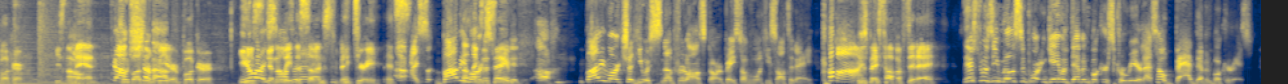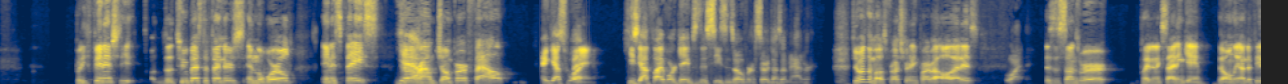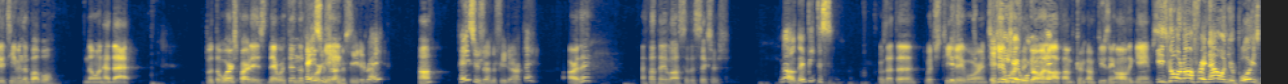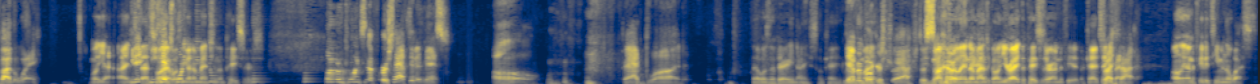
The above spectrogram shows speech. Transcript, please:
Booker. He's the oh. man. Oh, the buzzer beater, Booker. You He's know what I gonna lead today? the Suns to victory. It's uh, I saw, Bobby Mark tweeted. Uh, Bobby Mark said he was snubbed for an All Star based off of what he saw today. Come on, just based off of today. This was the most important game of Devin Booker's career. That's how bad Devin Booker is. But he finished the the two best defenders in the world in his face. Yeah, around jumper foul. And guess what? Bang he's got five more games and this season's over, so it doesn't matter. Do you know what the most frustrating part about all that is? What? Is the Suns were played an exciting game. The only undefeated team in the bubble. No one had that. But the worst part is they're within the Pacers four games. Are undefeated, right? Huh? Pacers are undefeated, aren't they? Are they? I thought they lost to the Sixers. No, they beat the. Was that the which TJ Warren? TJ Warren's been going game? off. I'm confusing all the games. He's going off right now on your boys, by the way. Well, yeah, I, did, that's why I wasn't going to mention the Pacers. 21 points in the first half, didn't miss. Oh, bad blood. That wasn't very nice. Okay. Devin my, Booker's trash. The my Orlando Magic on. You're right. The Pacers are undefeated. Okay. Take That's what Only undefeated team in the West.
